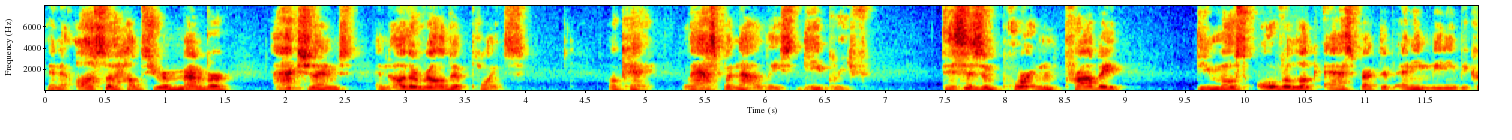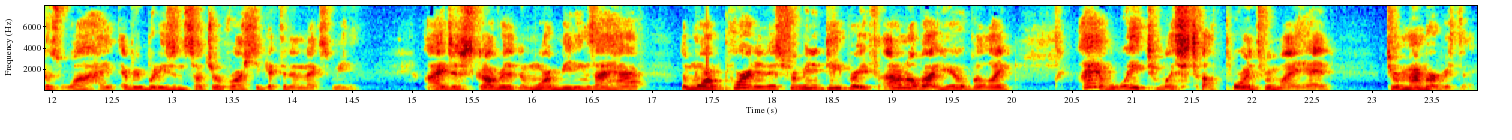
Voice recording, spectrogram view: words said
Then it also helps you remember action items and other relevant points. Okay, Last but not least, debrief. This is important, probably the most overlooked aspect of any meeting because why? Everybody's in such a rush to get to the next meeting. I discovered that the more meetings I have, the more important it is for me to debrief. I don't know about you, but like I have way too much stuff pouring through my head to remember everything.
